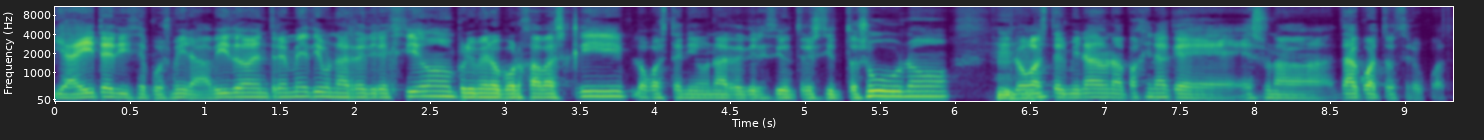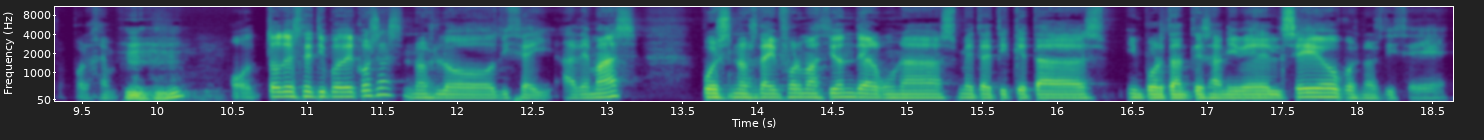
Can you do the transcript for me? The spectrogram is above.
y ahí te dice, pues mira, ha habido entre medio una redirección, primero por JavaScript, luego has tenido una redirección 301 y luego has terminado una página que es una da 404, por ejemplo. o todo este tipo de cosas nos lo dice ahí. Además, pues nos da información de algunas metaetiquetas importantes a nivel SEO, pues nos dice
